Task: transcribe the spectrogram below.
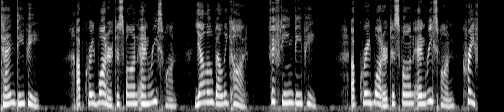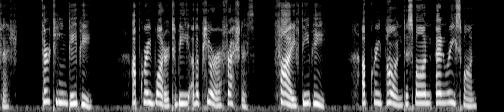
10 DP. Upgrade water to spawn and respawn. Yellow belly cod, 15 DP. Upgrade water to spawn and respawn crayfish, 13 DP. Upgrade water to be of a purer freshness, 5 DP. Upgrade pond to spawn and respawn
